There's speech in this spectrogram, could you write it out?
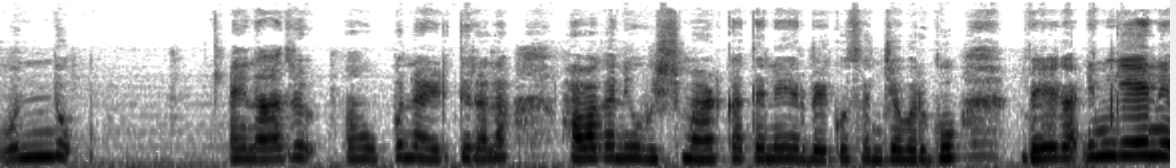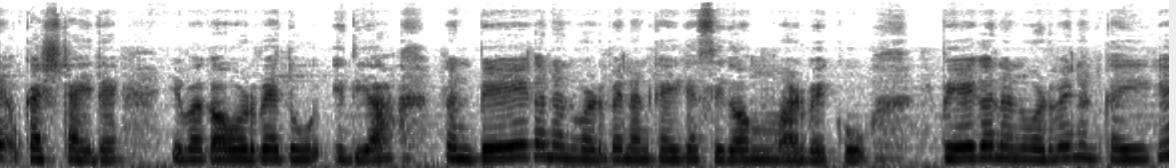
ಒಂದು ಏನಾದರೂ ಉಪ್ಪನ್ನ ಇಡ್ತೀರಲ್ಲ ಆವಾಗ ನೀವು ವಿಶ್ ಮಾಡ್ಕೊತೇನೆ ಇರಬೇಕು ಸಂಜೆವರೆಗೂ. ಬೇಗ ನಿಮಗೇನು ಕಷ್ಟ ಇದೆ? ಇವಾಗ ಒಡವೆದು ಇದೆಯಾ? ನಾನು ಬೇಗ ನನ್ನ ಒಡವೆ ನನ್ನ ಕೈಗೆ ಸಿಗೋಂಗೆ ಮಾಡಬೇಕು. ಬೇಗ ನನ್ನ ಒಡವೆ ನನ್ನ ಕೈಗೆ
